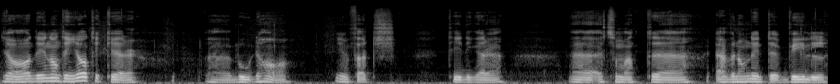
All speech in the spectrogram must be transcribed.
Ja, det är någonting jag tycker eh, borde ha införts tidigare. Eh, eftersom att eh, även om du inte vill eh,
